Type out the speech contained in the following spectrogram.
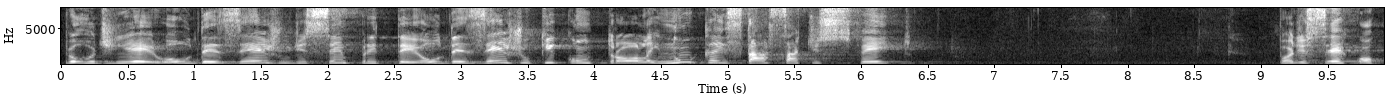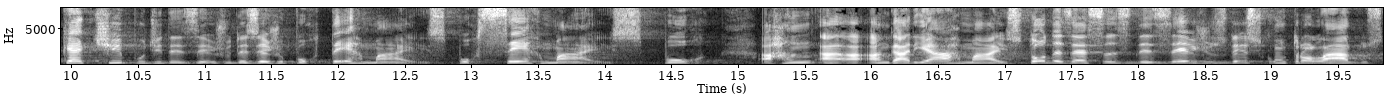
por dinheiro, ou o desejo de sempre ter, ou o desejo que controla e nunca está satisfeito. Pode ser qualquer tipo de desejo, o desejo por ter mais, por ser mais, por angariar mais, todos esses desejos descontrolados,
